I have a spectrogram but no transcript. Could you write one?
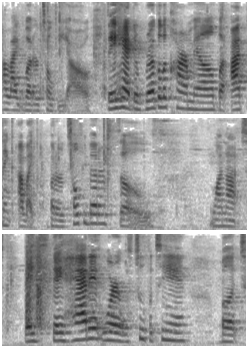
I like butter toffee, y'all. They had the regular caramel, but I think I like butter toffee better, so why not? They they had it where it was two for 10, but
